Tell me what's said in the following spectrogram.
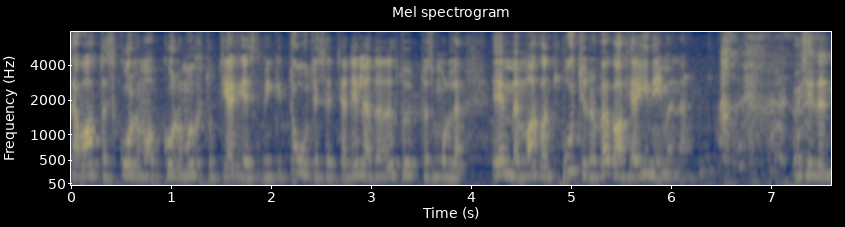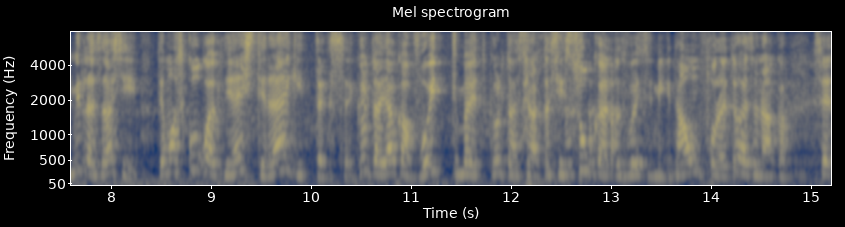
ta vaatas kolm, kolm õhtut järjest mingit uudiseid ja neljandal õhtul ütles mulle, emme, ma arvan, et Putin on väga hea inimene. Ütlesin, et milles asi, temast kogu aeg nii hästi räägitakse, küll ta jagab võtmeid, küll ta seal, ta siis sukeldas, võtsid mingeid amforeid, ühesõnaga see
